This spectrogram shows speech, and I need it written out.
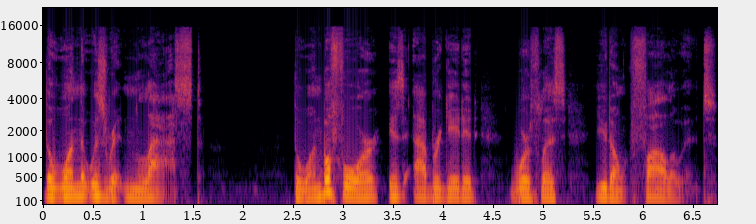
the one that was written last. The one before is abrogated, worthless, you don't follow it.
